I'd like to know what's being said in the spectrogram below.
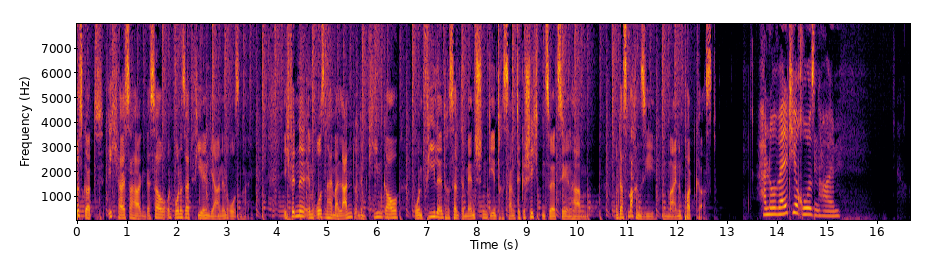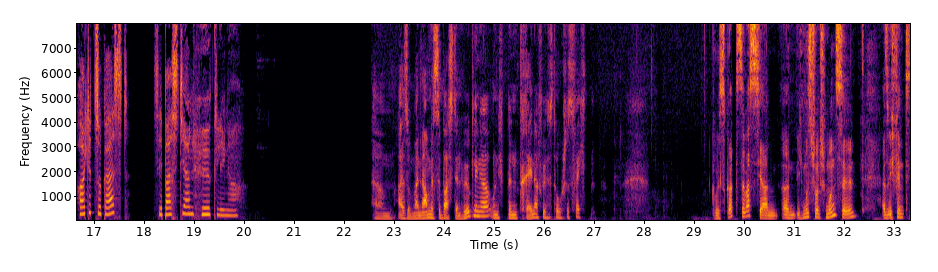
Grüß Gott, ich heiße Hagen Dessau und wohne seit vielen Jahren in Rosenheim. Ich finde, im Rosenheimer Land und im Chiemgau wohnen viele interessante Menschen, die interessante Geschichten zu erzählen haben. Und das machen sie in meinem Podcast. Hallo Welt hier Rosenheim. Heute zu Gast Sebastian Höglinger. Ähm, also mein Name ist Sebastian Höglinger und ich bin Trainer für historisches Fechten. Grüß Gott, Sebastian. Ähm, ich muss schon schmunzeln. Also ich finde,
